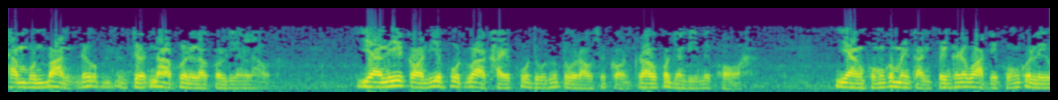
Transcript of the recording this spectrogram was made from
ทำบุญบ้านหรือเจอหน้าเพื่อนเราก็เลี้ยงเราอย่างนี้ก่อนที่จะพูดว่าใครพูดดูทั้งตัวเราซะก่อนเราก็ยังดีไม่พอ อย่างผมก็ไม่กัน เป็นฆราวาสเนี่ยผมก็เลว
